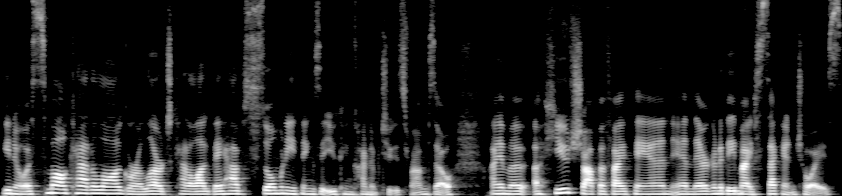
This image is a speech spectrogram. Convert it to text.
you know, a small catalog or a large catalog, they have so many things that you can kind of choose from. So I am a, a huge Shopify fan, and they're going to be my second choice.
